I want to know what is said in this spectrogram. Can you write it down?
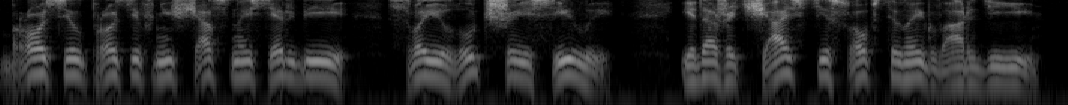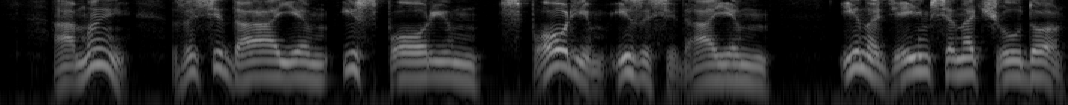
бросил против несчастной Сербии свои лучшие силы и даже части собственной гвардии. А мы заседаем и спорим, спорим и заседаем, и надеемся на чудо.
